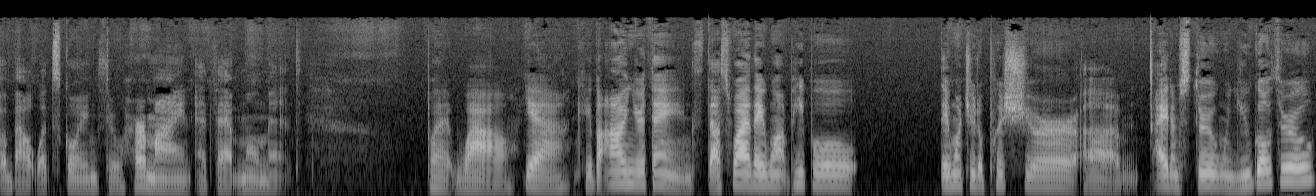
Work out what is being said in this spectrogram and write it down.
about what's going through her mind at that moment. But wow, yeah, keep an eye on your things. That's why they want people, they want you to push your um, items through when you go through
